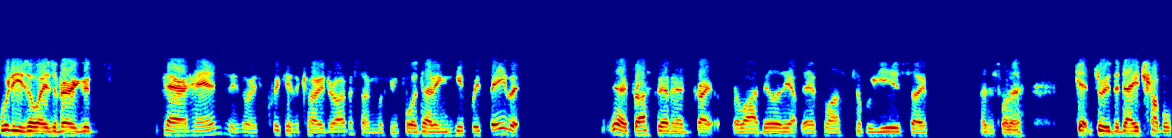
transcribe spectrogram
Woody's always a very good pair of hands. He's always quick as a co-driver, so I'm looking forward to having him with me. But you know, for us, we haven't had great reliability up there for the last couple of years. So I just want to get through the day trouble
